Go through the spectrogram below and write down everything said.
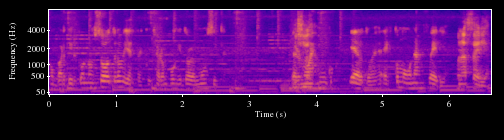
compartir con nosotros y hasta escuchar un poquito de música pero no es un concierto, es, como una feria. Una feria.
